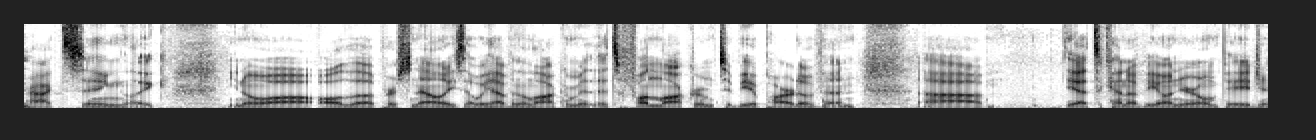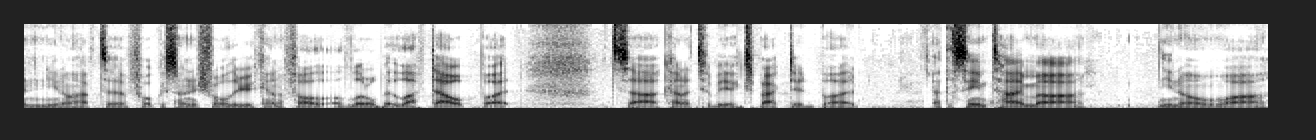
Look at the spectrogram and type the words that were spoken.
practicing like you know uh, all the personalities that we have in the locker room. It's a fun locker room to be a part of, and uh, yeah, to kind of be on your own page and you know have to focus on your shoulder. You kind of felt a little bit left out, but it's uh, kind of to be expected. But at the same time, uh, you know, uh,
